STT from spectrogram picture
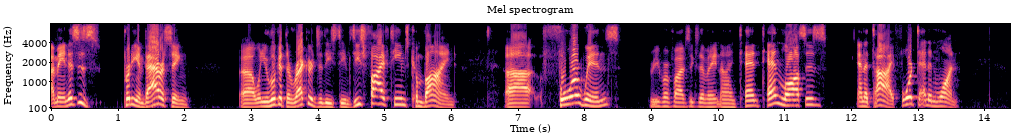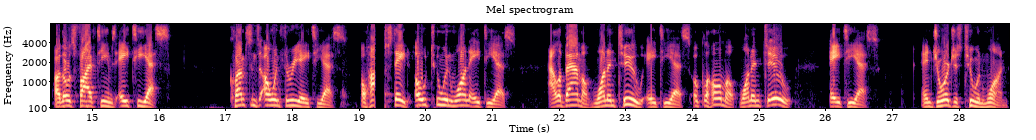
I mean, this is pretty embarrassing uh, when you look at the records of these teams. These five teams combined, uh, four wins, three, four, five, six, seven, eight, nine, ten. Ten losses and a tie. Four, ten, and one are those five teams ATS. Clemson's 0 3 ATS. Ohio State 0 2 and 1 ATS. Alabama 1 and 2 ATS. Oklahoma 1 and 2 ATS. And Georgia's 2 and 1.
